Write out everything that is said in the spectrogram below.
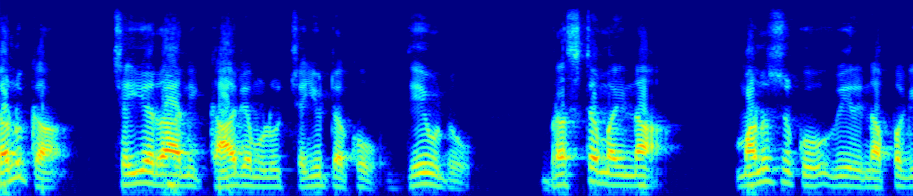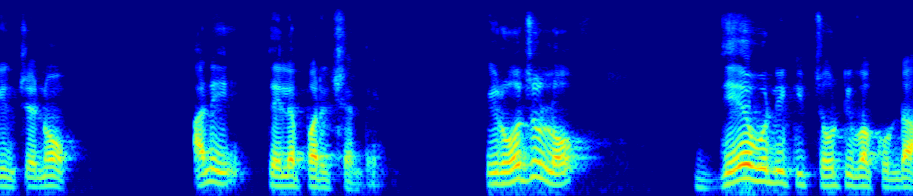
గనుక చెయ్యరాని కార్యములు చేయుటకు దేవుడు భ్రష్టమైన మనసుకు వీరిని అప్పగించెను అని తెలియపరిచింది. ఈ రోజుల్లో దేవునికి చోటివ్వకుండా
